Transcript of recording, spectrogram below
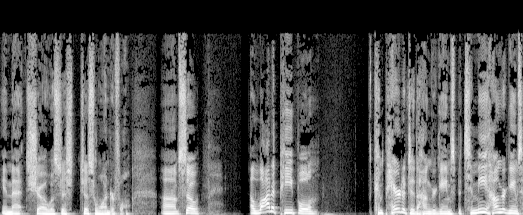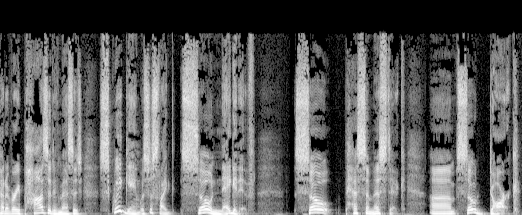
in that show was just, just wonderful. Um, so a lot of people compared it to the Hunger Games, but to me, Hunger Games had a very positive message. Squid Game was just like so negative, so pessimistic, um, so dark.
